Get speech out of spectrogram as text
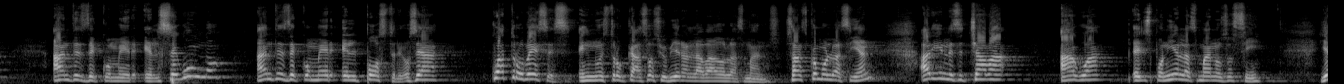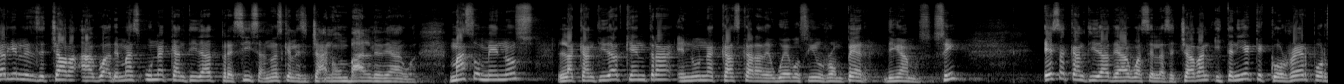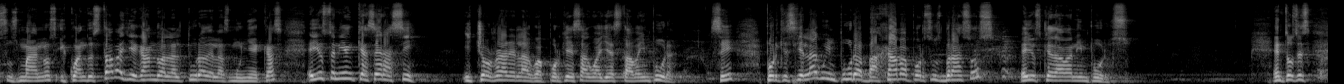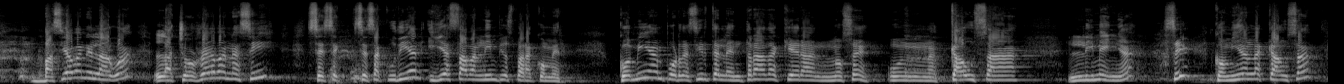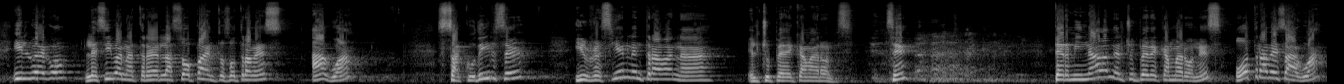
antes de comer el segundo, antes de comer el postre. O sea, cuatro veces en nuestro caso se hubieran lavado las manos. ¿Sabes cómo lo hacían? Alguien les echaba agua, ellos ponían las manos así, y alguien les echaba agua, además una cantidad precisa, no es que les echaban un balde de agua, más o menos la cantidad que entra en una cáscara de huevo sin romper, digamos, ¿sí? Esa cantidad de agua se las echaban y tenía que correr por sus manos y cuando estaba llegando a la altura de las muñecas, ellos tenían que hacer así y chorrear el agua porque esa agua ya estaba impura, ¿sí? Porque si el agua impura bajaba por sus brazos, ellos quedaban impuros. Entonces, vaciaban el agua, la chorreaban así, se, se sacudían y ya estaban limpios para comer. Comían, por decirte, la entrada que era, no sé, una causa limeña, ¿sí? Comían la causa y luego les iban a traer la sopa, entonces otra vez agua, sacudirse y recién le entraban a el chupé de camarones. ¿Sí? Terminaban el chupé de camarones, otra vez agua,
